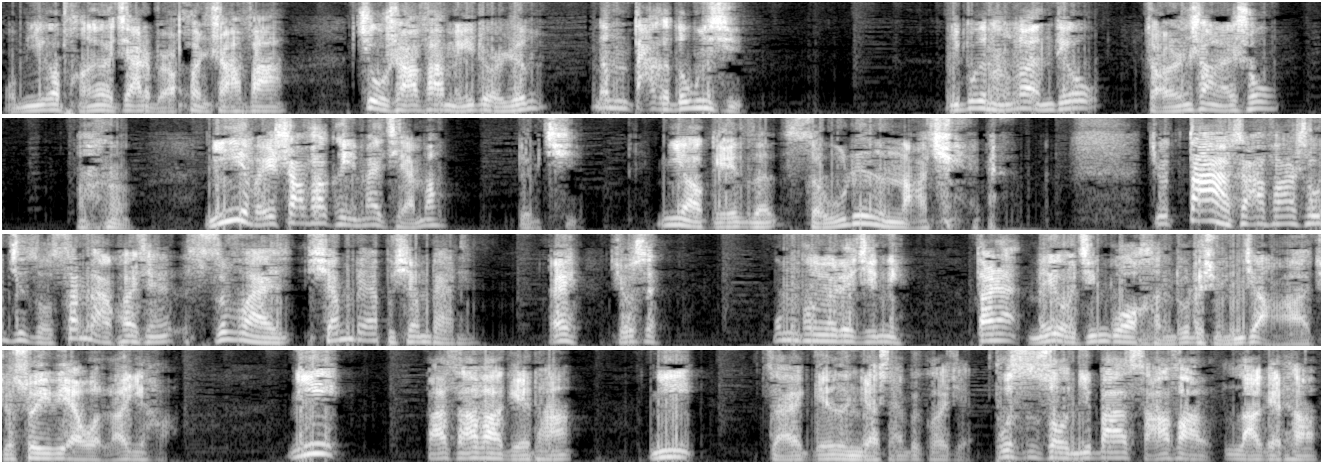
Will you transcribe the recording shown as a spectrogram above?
我们一个朋友家里边换沙发，旧沙发没地儿扔，那么大个东西，你不可能乱丢，找人上来收。你以为沙发可以卖钱吗？对不起，你要给人收的人拿钱。就大沙发收起走三百块钱，师傅还想搬不想搬的？哎，就是我们朋友的经历，当然没有经过很多的询价啊，就随便问了一下。你把沙发给他，你。再给人家三百块钱，不是说你把沙发拿给他，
